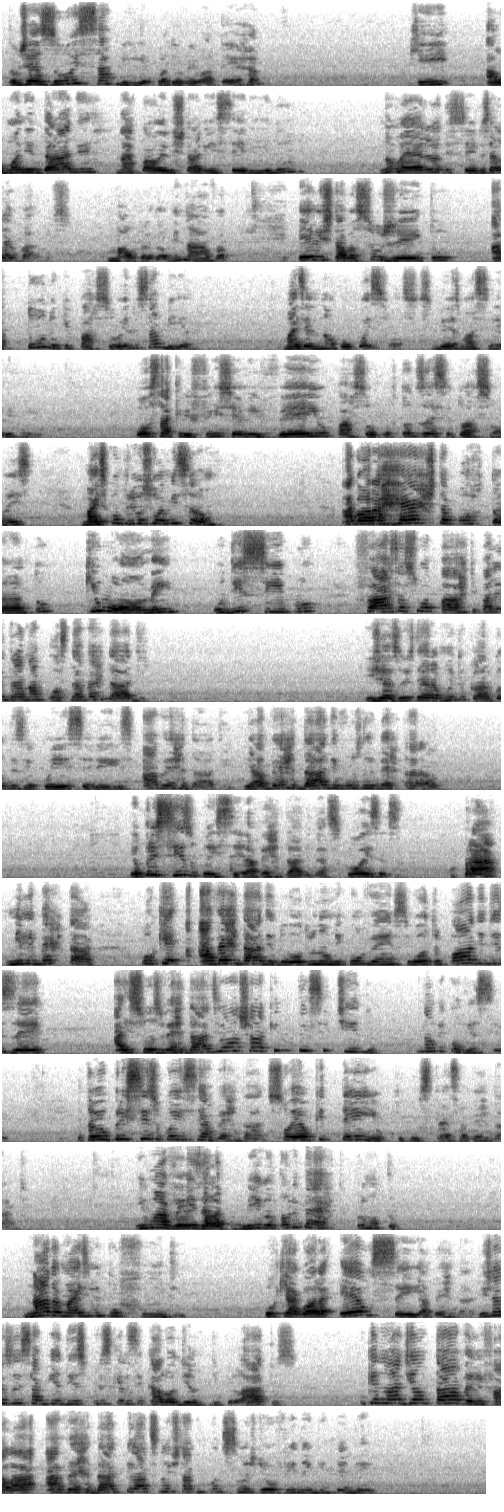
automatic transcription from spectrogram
Então, Jesus sabia, quando veio à Terra, que a humanidade na qual ele estaria inserido não era de seres elevados. O mal predominava, ele estava sujeito a tudo que passou, ele sabia. Mas ele não poupou esforços, mesmo assim ele veio. Por sacrifício, ele veio, passou por todas as situações, mas cumpriu sua missão. Agora, resta, portanto, que o homem, o discípulo, faça a sua parte para entrar na posse da verdade. E Jesus era muito claro quando dizia: Conhecereis a verdade, e a verdade vos libertará. Eu preciso conhecer a verdade das coisas para me libertar. Porque a verdade do outro não me convence. O outro pode dizer as suas verdades e eu achar que não tem sentido. Não me convenceu. Então eu preciso conhecer a verdade. Sou eu que tenho que buscar essa verdade. E uma vez ela comigo, eu estou liberta. Pronto. Nada mais me confunde. Porque agora eu sei a verdade. E Jesus sabia disso, por isso que ele se calou diante de Pilatos, porque não adiantava ele falar a verdade, Pilatos não estava em condições de ouvir nem de entender.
